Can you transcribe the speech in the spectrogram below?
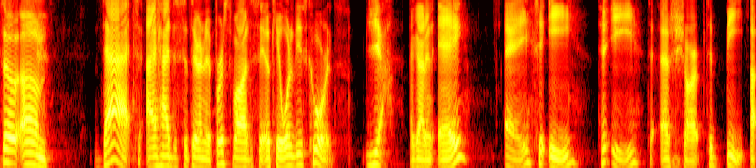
So, um, that I had to sit there and first of all I had to say, okay, what are these chords? yeah. I got an A A to E to E. to F sharp to B uh,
